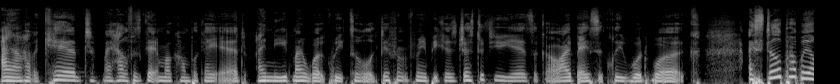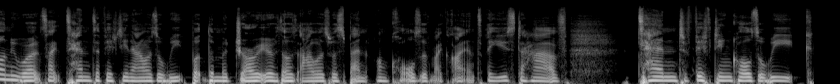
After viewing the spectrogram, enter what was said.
I now have a kid, my health is getting more complicated. I need my work week to look different for me because just a few years ago, I basically would work. I still probably only worked like 10 to 15 hours a week, but the majority of those hours were spent on calls with my clients. I used to have 10 to 15 calls a week.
